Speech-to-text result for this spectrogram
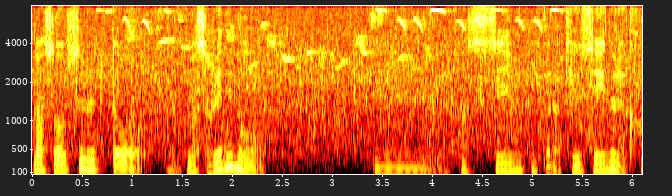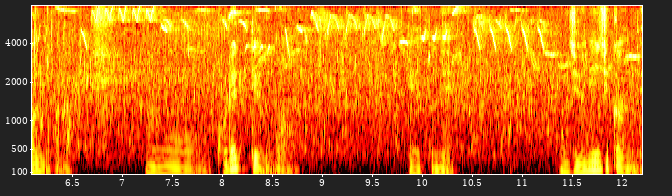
まあそうすると、まあそれでも、うん、8000いくら9000円ぐらいかかるのかな。あのこれっていうのは、えっ、ー、とね、12時間で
